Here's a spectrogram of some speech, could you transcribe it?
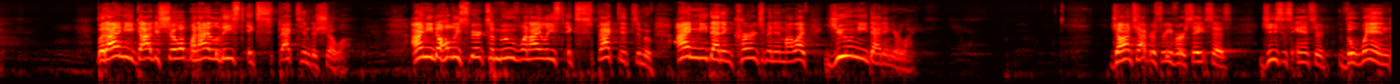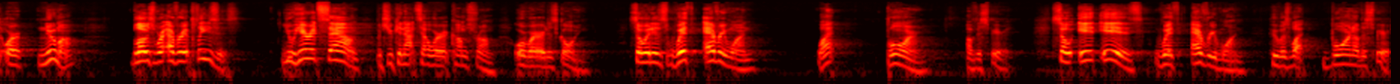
But I need God to show up when I least expect Him to show up. I need the Holy Spirit to move when I least expect it to move. I need that encouragement in my life. You need that in your life. John chapter 3, verse 8 says, Jesus answered, The wind, or pneuma, blows wherever it pleases. You hear its sound, but you cannot tell where it comes from or where it is going. So it is with everyone, what? Born of the Spirit. So it is with everyone who was what? Born of the Spirit.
